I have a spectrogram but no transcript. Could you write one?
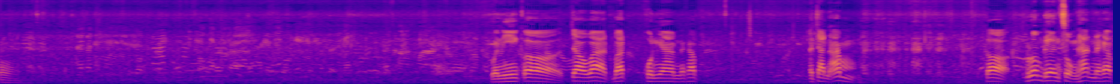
อ่า วันนี้ก็เจ้าวาดวัดพลงามนะครับ อาจารย์อ้ำ ก็ร่วมเดินส่งท่านนะครับ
